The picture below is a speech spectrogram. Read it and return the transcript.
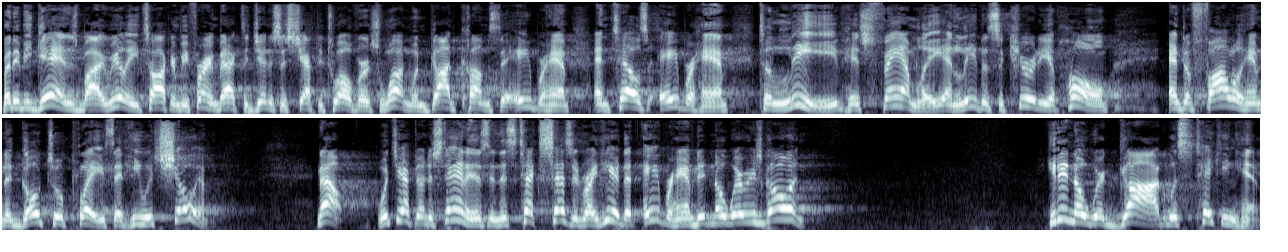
But he begins by really talking, referring back to Genesis chapter 12, verse 1, when God comes to Abraham and tells Abraham to leave his family and leave the security of home and to follow him, to go to a place that he would show him. Now, what you have to understand is, and this text says it right here, that Abraham didn't know where he was going. He didn't know where God was taking him.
